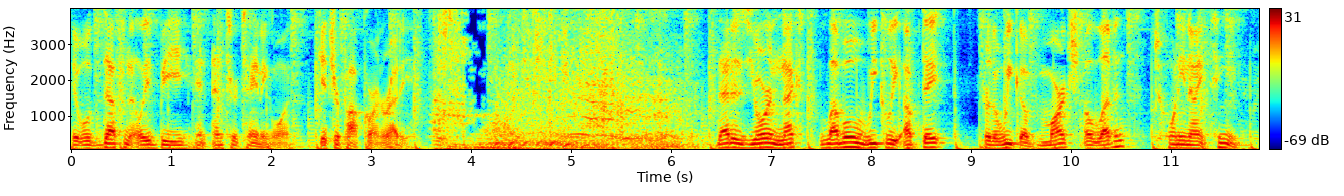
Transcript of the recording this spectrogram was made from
It will definitely be an entertaining one. Get your popcorn ready. That is your next level weekly update for the week of March 11th, 2019.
